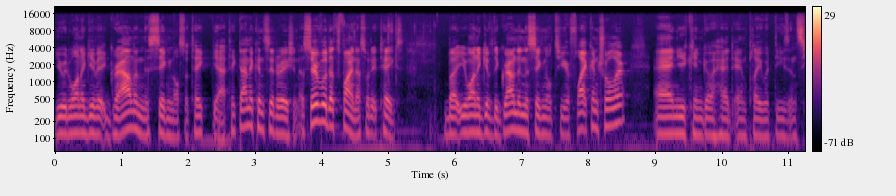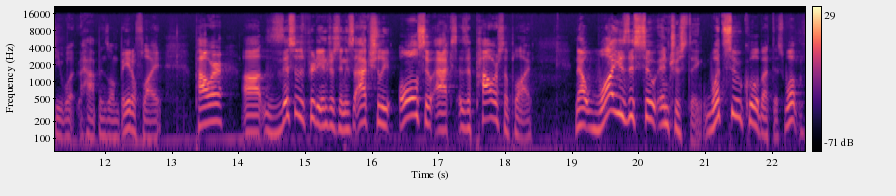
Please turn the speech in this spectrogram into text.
You would want to give it ground and the signal. So take yeah, take that into consideration. A servo, that's fine. That's what it takes. But you want to give the ground and the signal to your flight controller and you can go ahead and play with these and see what happens on Betaflight. Power, uh, this is pretty interesting. This actually also acts as a power supply. Now, why is this so interesting? What's so cool about this? Well,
